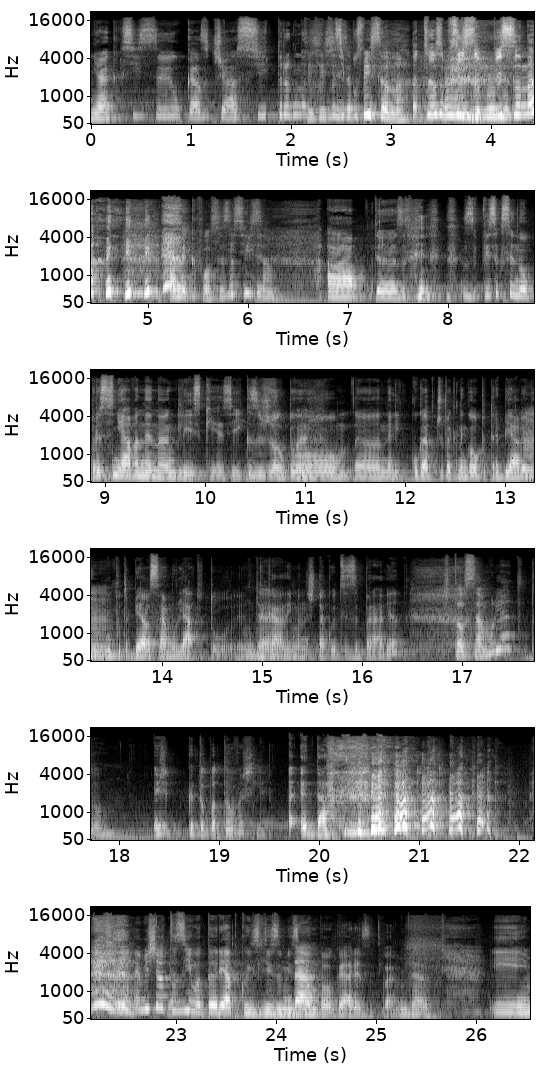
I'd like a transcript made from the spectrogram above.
някак си се оказа, че аз си тръгнах. Ти си да си записана. Съм си записана. А на какво се записа? А, записах се на опресняване на английски язик, защото а, нали, когато човек не го употребява mm. или го употребява само лятото, е, да. така, има неща, които се забравят. Що само лятото? Е, като пътуваш ли? Е, да. Еми, защото зимата рядко излизам извън да. България за това. Да. И,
